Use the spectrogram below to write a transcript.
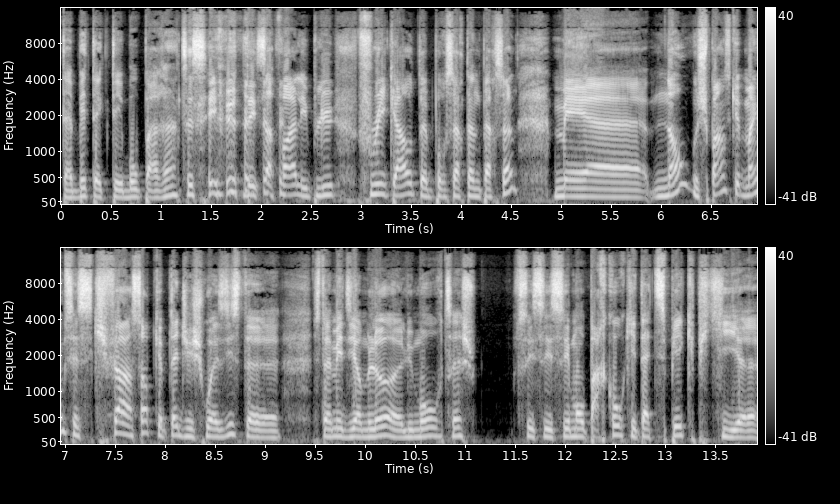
t'habites avec tes beaux-parents, tu sais, c'est une des affaires les plus freak out pour certaines personnes. Mais euh, non, je pense que même c'est ce qui fait en sorte que peut-être j'ai choisi ce ce médium là, l'humour, tu sais. C'est, mon parcours qui est atypique puis qui euh,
